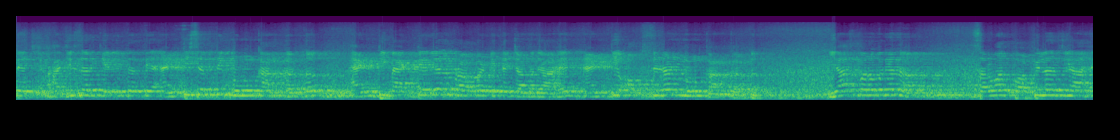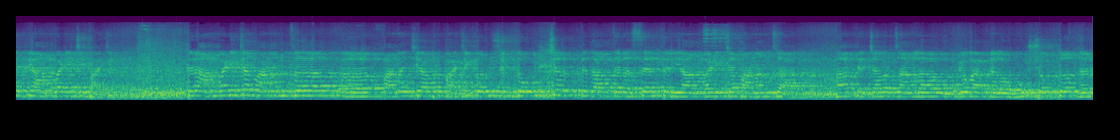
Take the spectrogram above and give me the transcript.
त्याची भाजी जर केली तर ते अँटीसेप्टिक म्हणून काम करतं अँटीबॅक्टेरियल प्रॉपर्टी त्याच्यामध्ये आहेत अँटीऑक्सिडंट म्हणून काम करतं याचबरोबरीनं सर्वात पॉप्युलर जी आहे ती आंबाडीची भाजी तर आंबाडीच्या पानांचा अ, पानांची आपण भाजी करू शकतो उच्च जर असेल तर या आंबाडीच्या पानांचा हा त्याच्यावर चांगला उपयोग आपल्याला होऊ शकतो. जर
